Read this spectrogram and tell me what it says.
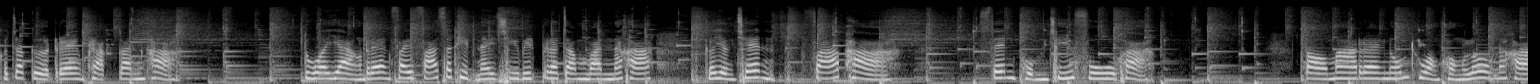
ก็จะเกิดแรงผลักกันค่ะ ตัวอย่างแรงไฟฟ้าสถิตในชีวิตประจำวันนะคะ ก็อย่างเช่น ฟ้าผ่า เส้นผมชี้ฟูค่ะ ต่อมาแรงโน้มถ่วงของโลกนะคะ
